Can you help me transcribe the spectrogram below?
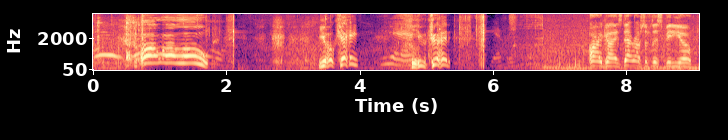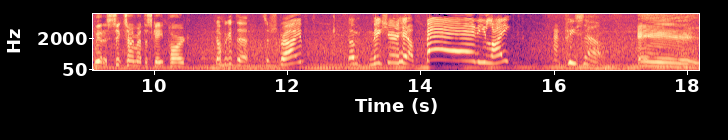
Oh, oh, oh! You okay? Yeah. You good? Alright guys, that wraps up this video. We had a sick time at the skate park. Don't forget to subscribe. Don't, make sure to hit a fatty like. And peace out. Hey!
